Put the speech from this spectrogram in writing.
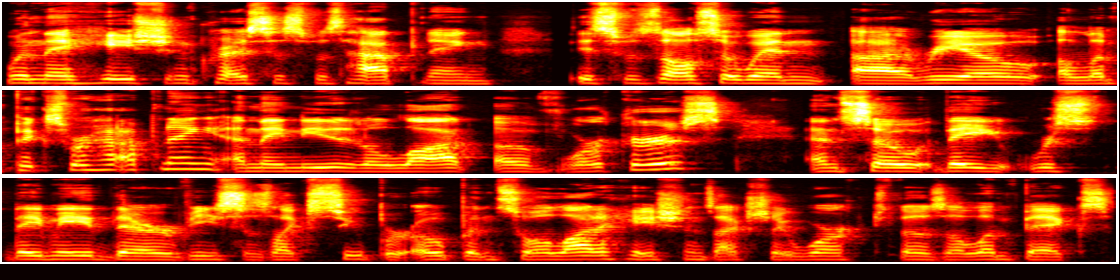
when the Haitian crisis was happening, this was also when uh, Rio Olympics were happening, and they needed a lot of workers, and so they res- they made their visas like super open. So a lot of Haitians actually worked those Olympics,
